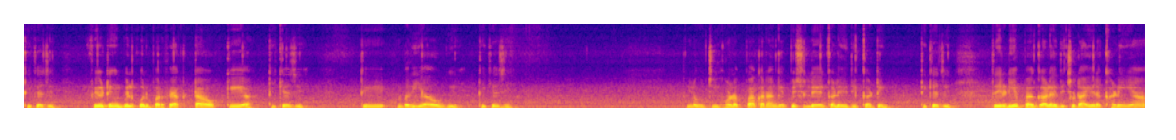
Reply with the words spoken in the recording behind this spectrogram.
ਠੀਕ ਹੈ ਜੀ। ਫਿਟਿੰਗ ਬਿਲਕੁਲ ਪਰਫੈਕਟ ਆ ਓਕੇ ਆ, ਠੀਕ ਹੈ ਜੀ। ਤੇ ਵਧੀਆ ਆਊਗੀ, ਠੀਕ ਹੈ ਜੀ। ਲਓ ਜੀ, ਹੁਣ ਆਪਾਂ ਕਰਾਂਗੇ ਪਿਛਲੇ ਗਲੇ ਦੀ ਕਟਿੰਗ ਠੀਕ ਹੈ ਜੀ। ਤੇ ਜਿਹੜੀ ਆਪਾਂ ਗਲੇ ਦੀ ਚੌੜਾਈ ਰੱਖਣੀ ਆ,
